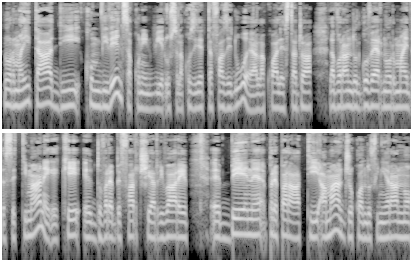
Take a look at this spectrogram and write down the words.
normalità di convivenza con il virus, la cosiddetta fase 2 alla quale sta già lavorando il governo ormai da settimane e che eh, dovrebbe farci arrivare eh, bene preparati a maggio quando finiranno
